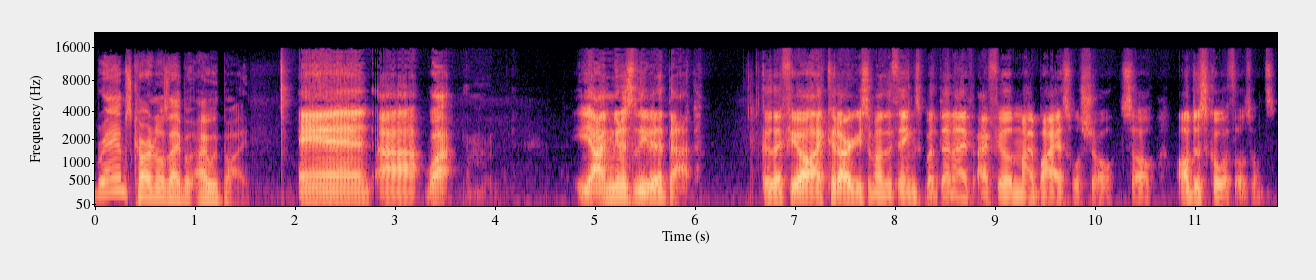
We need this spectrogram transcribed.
Rams Cardinals I, I would buy. And uh what yeah, I'm gonna just leave it at that. Because I feel I could argue some other things, but then I, I feel my bias will show. So I'll just go with those ones.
